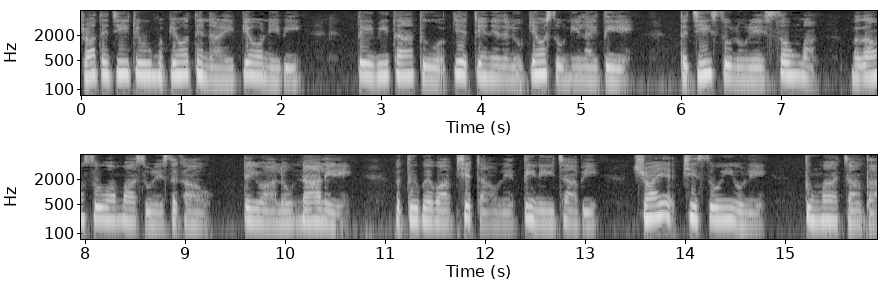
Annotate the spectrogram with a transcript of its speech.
ရွာတကြီးတူမပြောတင်တာတွေပြောနေပြီးတေပြီးသားသူကိုအပြစ်တင်နေတယ်လို့ပြောဆိုနေလိုက်သေးတယ်တကြီးဆိုလိုတဲ့စုံးမမကောင်းဆိုးရမှဆိုတဲ့စကားကိုတရွာလုံးနားလေတယ်ဘသူပဲပါဖြစ်တာကိုလည်းသိနေကြပြီးရွာရဲ့အဖြစ်ဆိုးကြီးကိုလည်းသူမကြောင့်သာ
